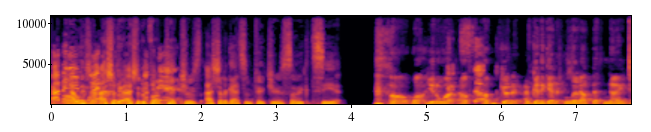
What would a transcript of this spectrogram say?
Rub it I in, White I on- should have I should have put pictures. I should have got some pictures so we could see it. Oh well, you know what? I'll, So- I'm gonna I'm gonna get it lit up at night,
